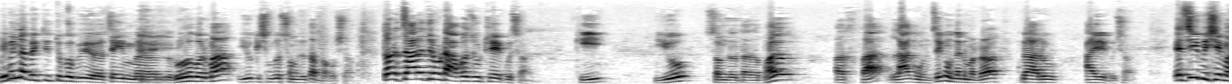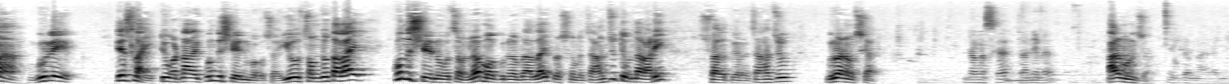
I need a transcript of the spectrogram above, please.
विभिन्न व्यक्तित्वको चाहिँ रोहबरमा यो किसिमको सम्झौता भएको छ। तर चारैतिरबाट आवाज उठिरहेको छ कि यो सम्झौता त भयो अथवा लागू हुन्छ कि हुँदैन भनेर कुराहरू आइरहेको छ। यसै विषयमा गुरुले त्यसलाई त्यो घटनालाई कुन दृष्टिले हेर्नुभएको छ? यो सम्झौतालाई कुन दृष्टिले हेर्नुभएको छ भनेर म गुरु नवराजलाई प्रश्न गर्न चाहन्छु। त्योभन्दा अगाडि स्वागत गर्न चाहन्छु। गुरु नमस्कार। नमस्कार धन्यवाद। आराम हुनुहुन्छ? एकदम आरामी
